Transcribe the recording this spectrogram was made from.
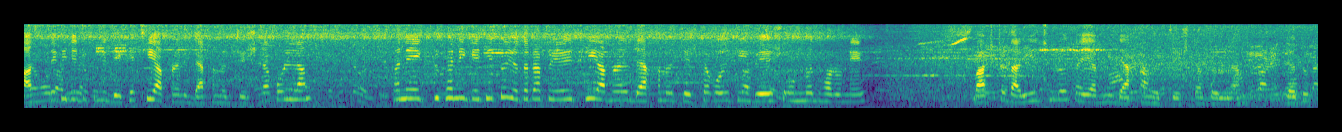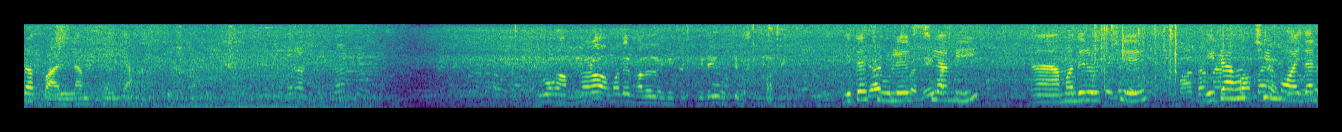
বাস থেকে যেটুকুনি দেখেছি আপনাদের দেখানোর চেষ্টা করলাম। মানে একটুখানি গেছি তো যতটা পেরেছি আপনাদের দেখানোর চেষ্টা করেছি। বেশ অন্য ধরনের বাসটা দাঁড়িয়েছিল তাই আমি দেখানোর চেষ্টা করলাম। যতটা পারলাম তাই দেখানোর চেষ্টা। এবং আপনারাও আমাদের ভালো লেগেছে এটাই হচ্ছে এটা চলে এসেছি আমি আমাদের হচ্ছে এটা হচ্ছে ময়দান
